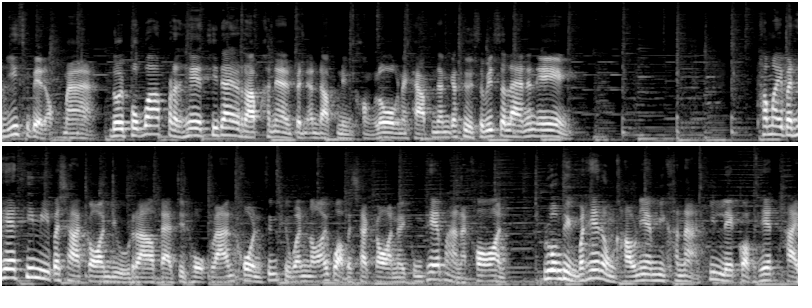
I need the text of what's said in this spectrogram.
2021 ออกมา โดยพบว่าประเทศที่ได้รับคะแนนเป็นอันดับหนึ่งของโลกนะครับ นั่นก็คือสวิตเซอร์แลนด์นั่นเองทำไมประเทศที่มีประชากรอยู่ราว 8.6 ล้านคน ซึ่งถือว่าน้อยกว่าประชากรในกรุงเทพมหานคร รวมถึงประเทศของเขาเนี่ยมีขนาดที่เล็กกว่าประเทศไทย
